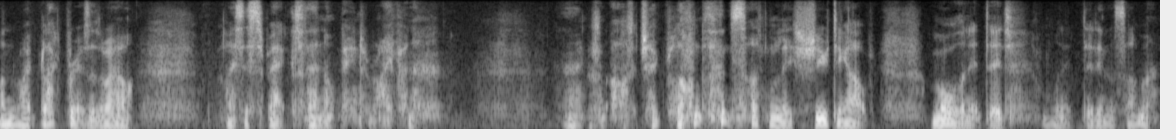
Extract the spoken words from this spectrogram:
unripe blackberries as well. But I suspect they're not going to ripen. I've got an artichoke plant that's suddenly shooting up more than it did, more than it did in the summer.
